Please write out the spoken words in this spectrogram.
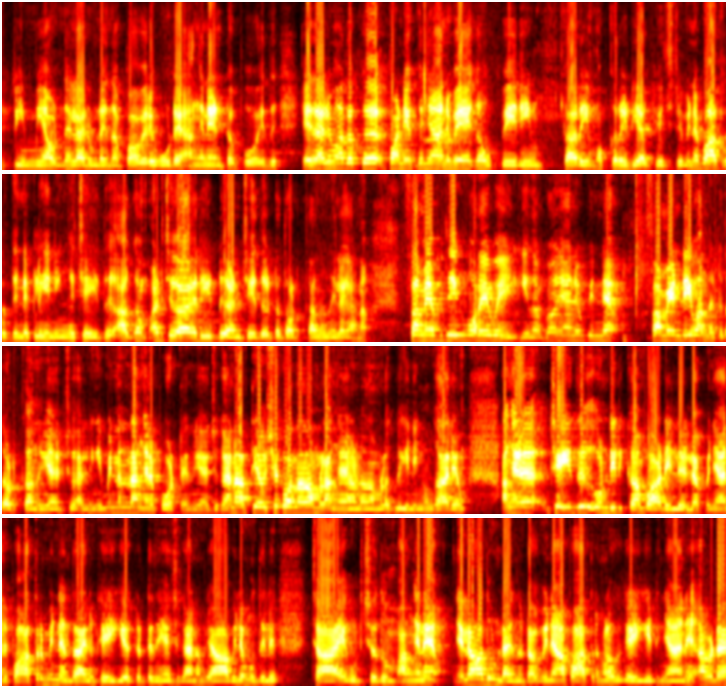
ഇപ്പം ഇമ്മയും അവിടുന്ന് എല്ലാവരും ഉണ്ടായിരുന്നു. അപ്പോൾ അവരെ കൂടെ അങ്ങനെ കേട്ടോ പോയത്. ഏതായാലും അതൊക്കെ പണിയൊക്കെ ഞാൻ വേഗം ഉപ്പേരിയും കറിയും ഒക്കെ റെഡിയാക്കി വെച്ചിട്ട് പിന്നെ പാത്രത്തിന്റെ ക്ലീനിങ് ചെയ്ത് അകം അടിച്ച് കാര്യം ഇടുകയാണ് ചെയ്ത് കേട്ടോ തുടക്കാൻ നിന്നില്ല. കാരണം സമയപ്പോഴത്തേക്കും കുറേ വൈകിയിരുന്നു. അപ്പോൾ ഞാൻ പിന്നെ സമയം ഉണ്ടെങ്കിൽ വന്നിട്ട് തുടക്കാമെന്ന് വിചാരിച്ചു. അല്ലെങ്കിൽ പിന്നെ ഒന്ന് അങ്ങനെ പോട്ടെ എന്ന് വിചാരിച്ചു. കാരണം അത്യാവശ്യമൊക്കെ വന്നാൽ നമ്മൾ അങ്ങനെയാണ് നമ്മൾ ക്ലീനിങ്ങും കാര്യവും അങ്ങനെ ചെയ്ത് കൊണ്ടിരിക്കാൻ പാടില്ലല്ലോ. അപ്പോൾ ഞാൻ പാത്രം പിന്നെ എന്തായാലും കഴുകി വെക്കട്ടെ എന്ന് വിചാരിച്ചു. കാരണം രാവിലെ മുതൽ ചായ കുടിച്ചതും അങ്ങനെ എല്ലാതും ഉണ്ടായിരുന്നു കേട്ടോ പിന്നെ ആ പാത്രങ്ങളൊക്കെ കഴുകിയിട്ട് ഞാൻ അവിടെ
